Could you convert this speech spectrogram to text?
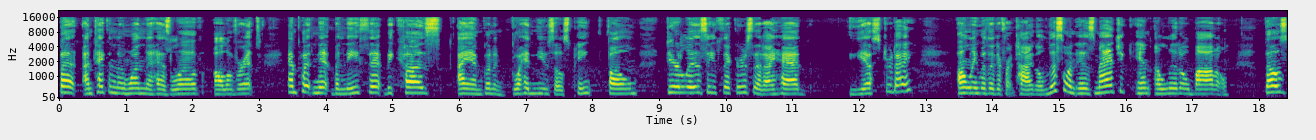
but I'm taking the one that has love all over it and putting it beneath it because I am going to go ahead and use those pink foam Dear Lizzy thickers that I had yesterday, only with a different title. This one is Magic in a Little Bottle. Those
